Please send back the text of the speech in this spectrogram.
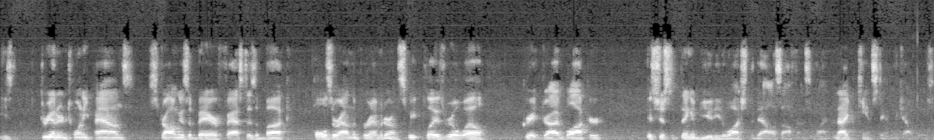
he's 320 pounds, strong as a bear, fast as a buck. pulls around the perimeter on sweep plays real well. Great drive blocker. It's just a thing of beauty to watch the Dallas offensive line, and I can't stand the Cowboys.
